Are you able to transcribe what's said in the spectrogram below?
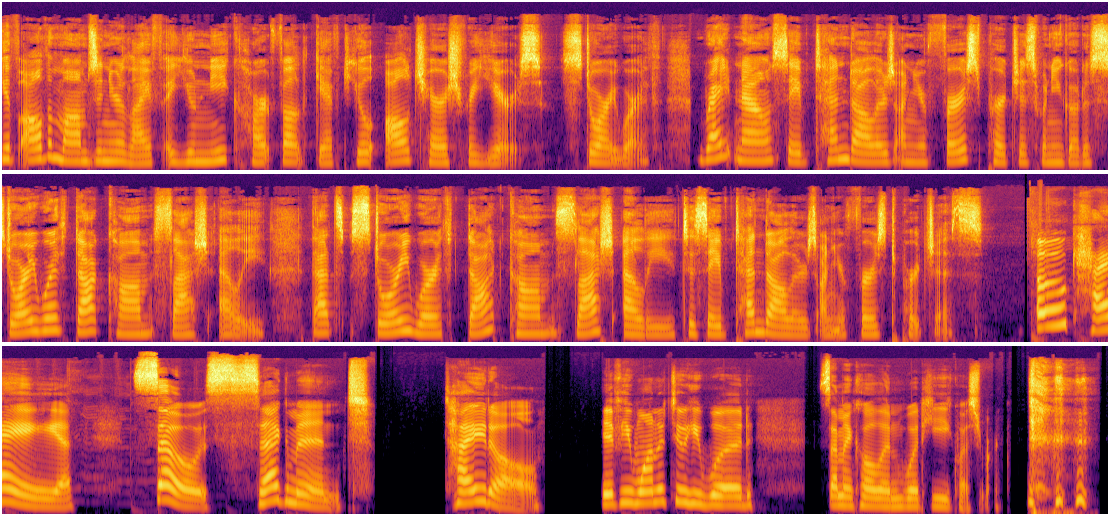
Give all the moms in your life a unique, heartfelt gift you'll all cherish for years. Storyworth. Right now, save $10 on your first purchase when you go to storyworth.com slash Ellie. That's storyworth.com slash Ellie to save $10 on your first purchase. Okay. So, segment title. If he wanted to, he would, semicolon, would he, question mark.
